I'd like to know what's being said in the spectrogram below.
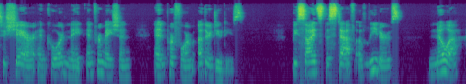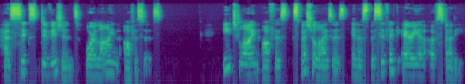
to share and coordinate information and perform other duties. Besides the staff of leaders, NOAA has six divisions or line offices. Each line office specializes in a specific area of study.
